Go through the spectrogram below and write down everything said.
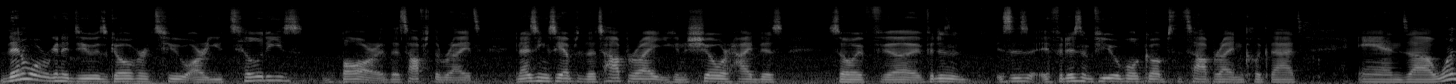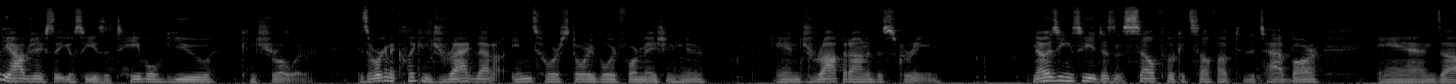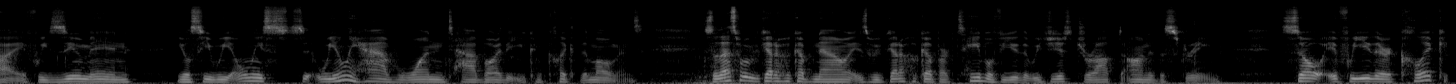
Then what we're going to do is go over to our utilities bar that's off to the right. And as you can see up to the top right, you can show or hide this. So if uh, if it isn't if it isn't viewable, go up to the top right and click that. And uh, one of the objects that you'll see is a table view controller. And so we're going to click and drag that into our storyboard formation here and drop it onto the screen. Now as you can see it doesn't self hook itself up to the tab bar and uh, if we zoom in you'll see we only we only have one tab bar that you can click the moment. So that's what we've got to hook up now is we've got to hook up our table view that we just dropped onto the screen. So if we either click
